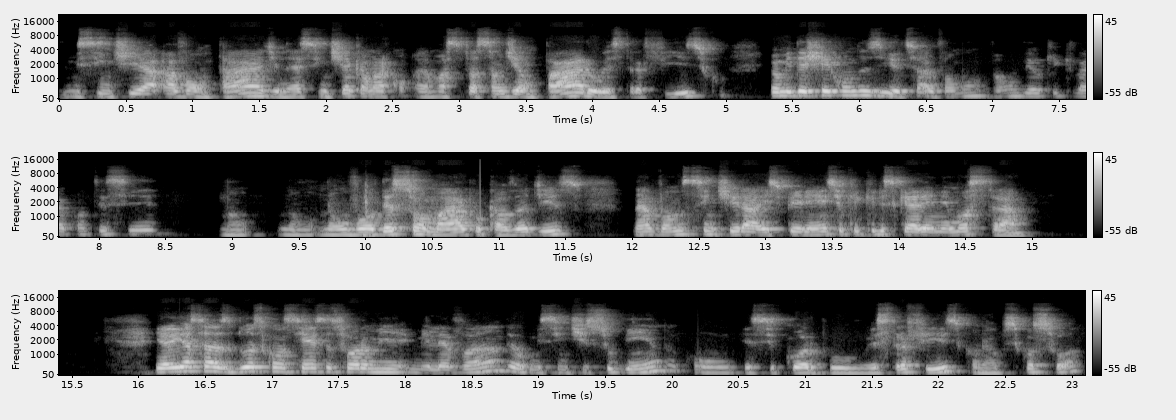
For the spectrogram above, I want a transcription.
me sentia à vontade, né, sentia que era é uma, é uma situação de amparo extrafísico, eu me deixei conduzir, eu disse, ah, vamos, vamos ver o que, que vai acontecer, não, não, não vou dessomar por causa disso, né, vamos sentir a experiência, o que, que eles querem me mostrar. E aí essas duas consciências foram me, me levando, eu me senti subindo com esse corpo extrafísico, né, o psicossoma,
